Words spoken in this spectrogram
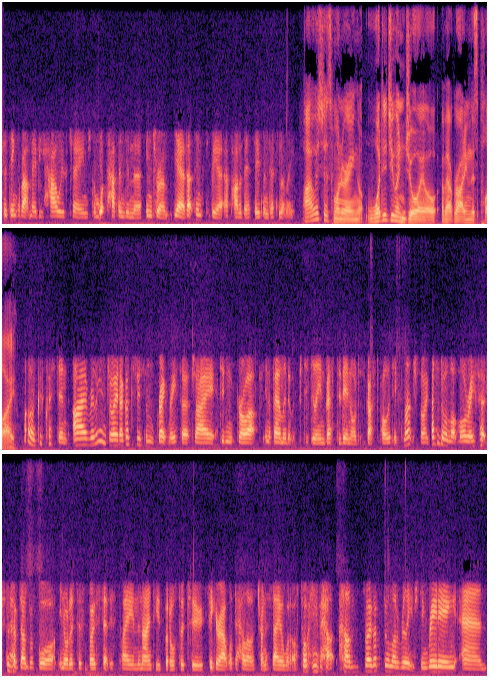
to think about maybe how we've changed and what's happened in the interim. Yeah, that seems to be a, a part of their season, definitely. I was just wondering, what did you enjoy about writing this play? Oh, good question. I really enjoyed. I got to do some great research. I didn't grow up in a family that was particularly invested in or discussed politics much, so I had to do a lot more research than I've done before in order to both set this play in the 90s, but also to figure out what the hell I was trying to say or what I was talking about. Um, so I got to do a lot of really interesting reading, and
